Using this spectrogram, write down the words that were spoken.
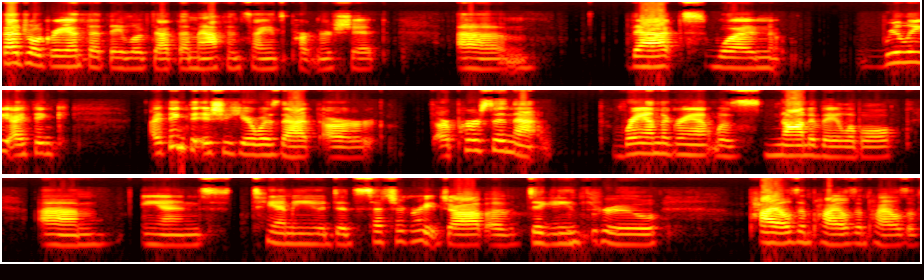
federal grant that they looked at, the Math and Science Partnership, um, that one really, I think, I think the issue here was that our our person that ran the grant was not available, um, and Tami did such a great job of digging through piles and piles and piles of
